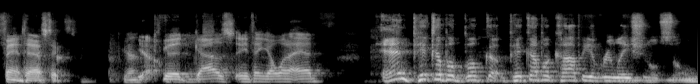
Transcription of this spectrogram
Fantastic. Yeah. yeah. Good. Guys, anything y'all want to add? And pick up a book, pick up a copy of Relational Soul.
